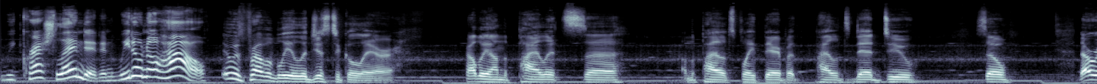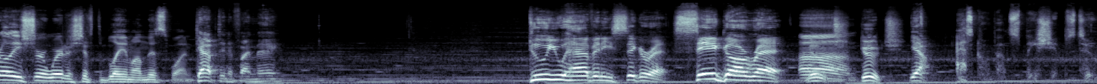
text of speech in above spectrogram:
we crash landed, and we don't know how. It was probably a logistical error. Probably on the pilot's uh, on the pilot's plate there, but the pilot's dead too. So, not really sure where to shift the blame on this one. Captain, if I may. Do you have any cigarettes? Cigarette! Um, Gooch, Yeah. ask her about about spaceships too.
